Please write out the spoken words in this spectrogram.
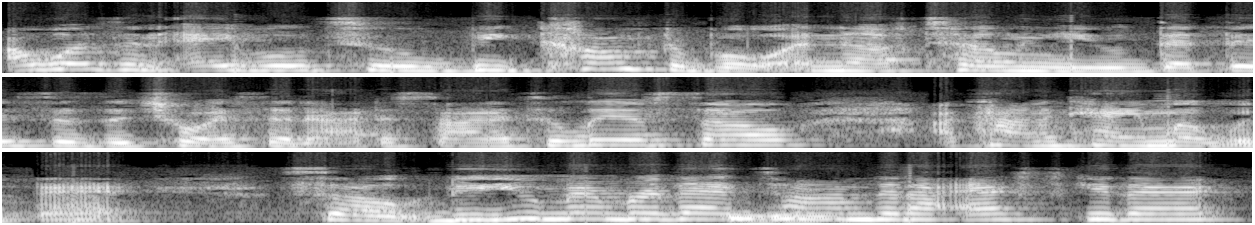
I wasn't able to be comfortable enough telling you that this is the choice that I decided to live. So I kind of came up with that. So do you remember that mm-hmm. time that I asked you that?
